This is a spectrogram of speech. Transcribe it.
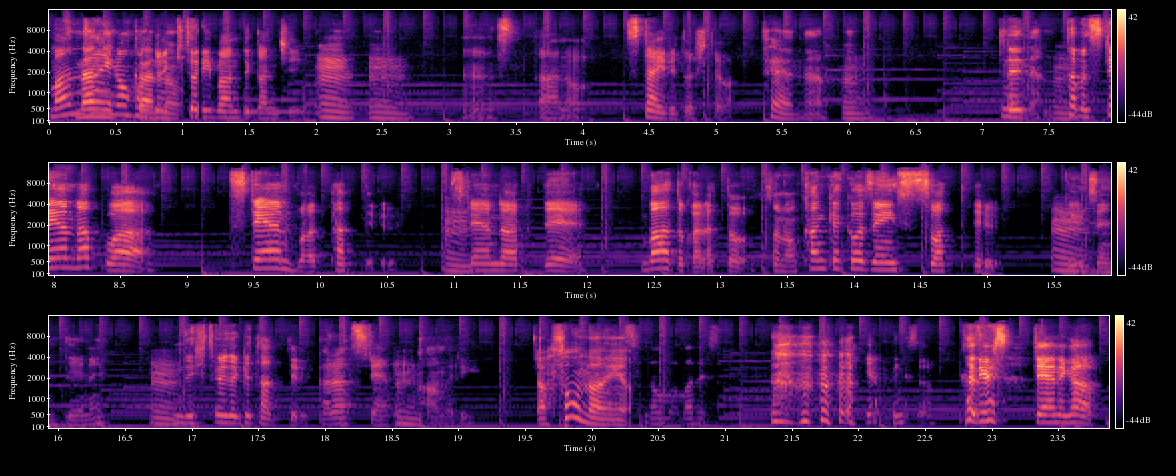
漫才の本当に一人版って感じ。うんうん。うん、あのスタイルとしては。そうやな。うん。で、うん多分スタンドアップは、スタンドは立ってる。うんスタンドアップで、バーとかだと、その観客は全員座ってるっていう前提ね。うんで、一人だけ立ってるから、スタンドアップコメディ。あ、そうなんや。そのままです。yeah, I think so. Because you're standing up.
